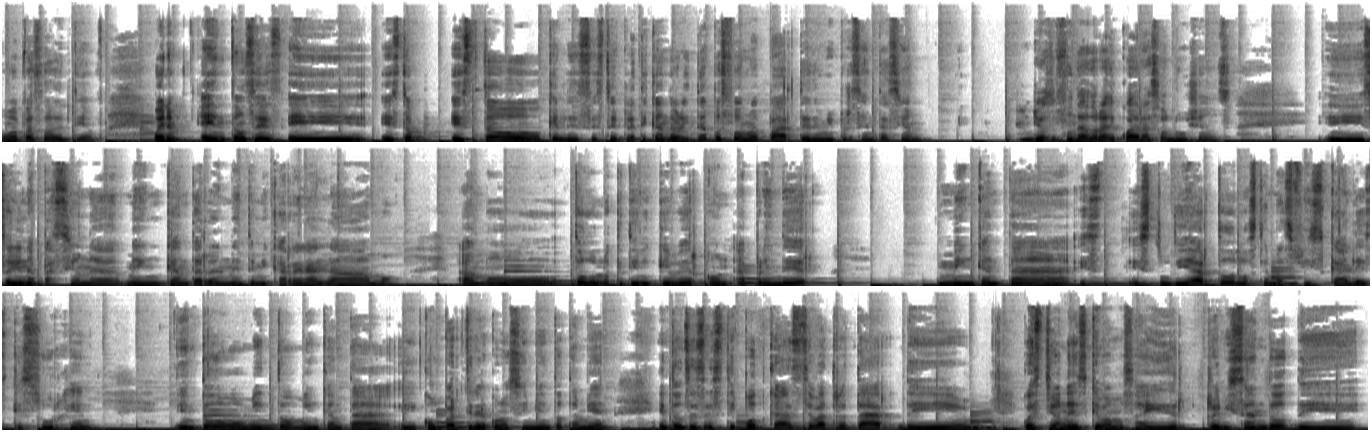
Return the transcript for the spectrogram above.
cómo ha pasado el tiempo. Bueno, entonces eh, esto, esto que les estoy platicando ahorita pues forma parte de mi presentación. Yo soy fundadora de Cuadra Solutions y soy una apasionada, me encanta realmente mi carrera, la amo, amo todo lo que tiene que ver con aprender, me encanta estudiar todos los temas fiscales que surgen en todo momento, me encanta eh, compartir el conocimiento también. Entonces este podcast se va a tratar de cuestiones que vamos a ir revisando de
